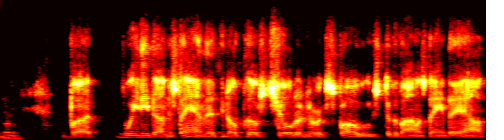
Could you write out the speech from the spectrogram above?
mm, but we need to understand that, you know, those children who are exposed to the violence day in, day out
